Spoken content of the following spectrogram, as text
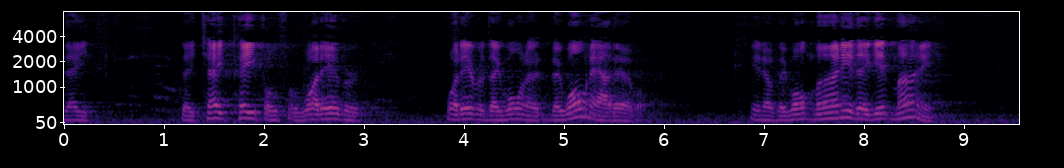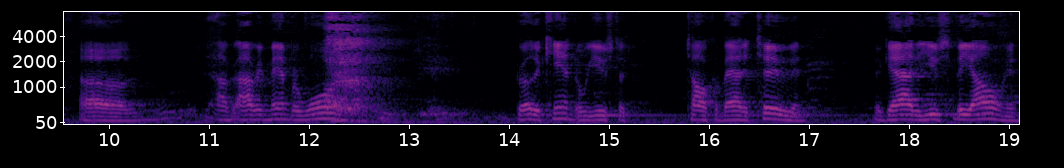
they they take people for whatever whatever they want to they want out of them. If they want money, they get money. Uh, I, I remember one, Brother Kendall used to talk about it too, and the guy that used to be on, and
